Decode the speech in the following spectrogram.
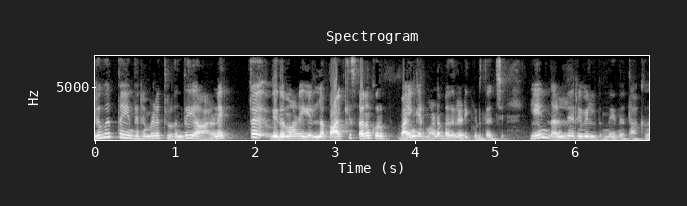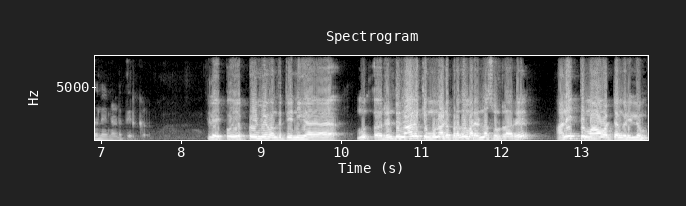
இருபத்தைந்து நிமிடத்துல வந்து அனைத்து விதமான எல்லா பாகிஸ்தானுக்கு ஒரு பயங்கரமான பதிலடி கொடுத்தாச்சு. ஏன் நள்ளிரவில் வந்து இந்த தாக்குதலை நடத்தியிருக்கணும் இல்ல இப்போ எப்பயுமே வந்துட்டு நீங்க ரெண்டு நாளைக்கு முன்னாடி பிரதமர் என்ன சொல்றாரு? அனைத்து மாவட்டங்களிலும்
